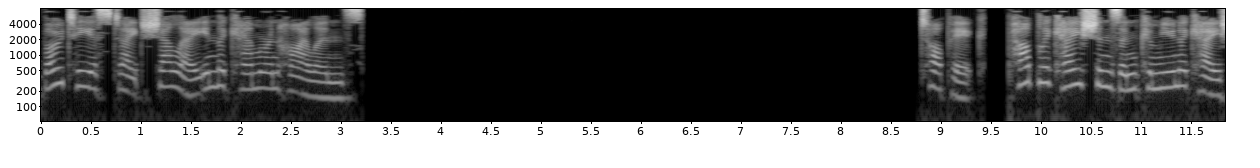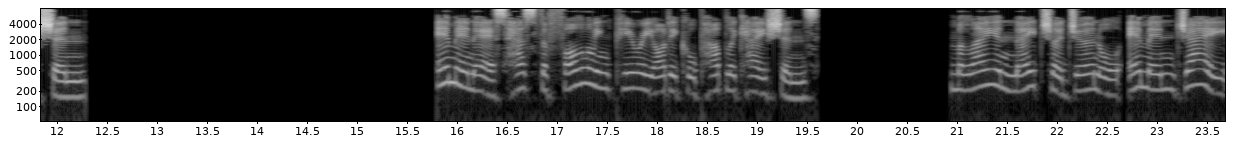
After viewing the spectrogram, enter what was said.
Boti Estate Chalet in the Cameron Highlands. Topic: Publications and communication. MNS has the following periodical publications Malayan Nature Journal MNJ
